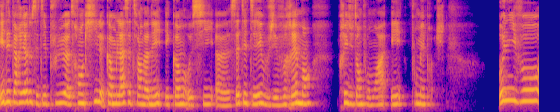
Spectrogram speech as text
et des périodes où c'était plus euh, tranquille, comme là cette fin d'année et comme aussi cet été où j'ai vraiment pris du temps pour moi et pour mes proches. Au niveau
